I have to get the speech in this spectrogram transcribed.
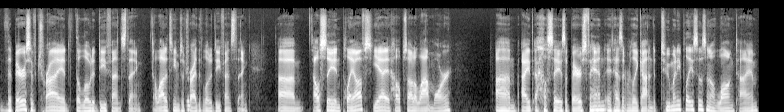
the Bears have tried the loaded defense thing. A lot of teams have tried the loaded defense thing. Um, I'll say in playoffs, yeah, it helps out a lot more. Um, I, I'll say as a Bears fan, it hasn't really gotten to too many places in a long time.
